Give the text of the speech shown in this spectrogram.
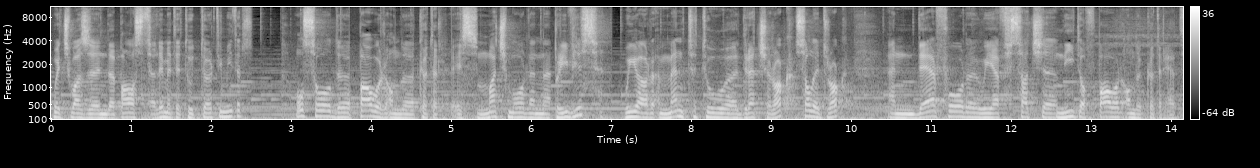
which was in the past limited to 30 meters. Also, the power on the cutter is much more than previous. We are meant to uh, dredge rock, solid rock, and therefore uh, we have such a need of power on the cutter head.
